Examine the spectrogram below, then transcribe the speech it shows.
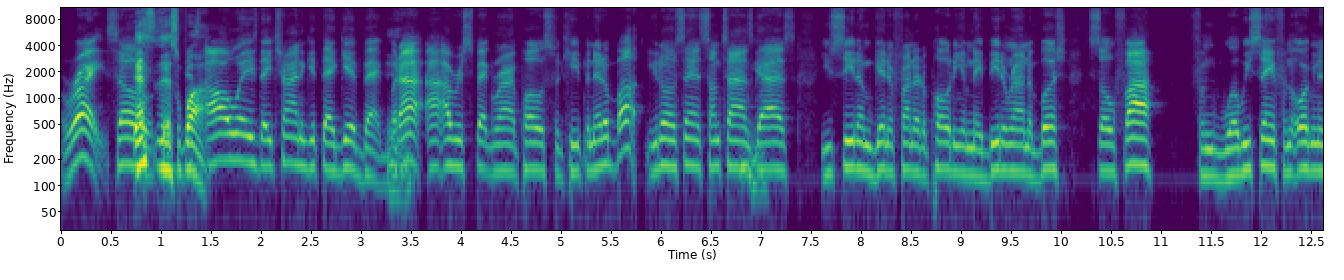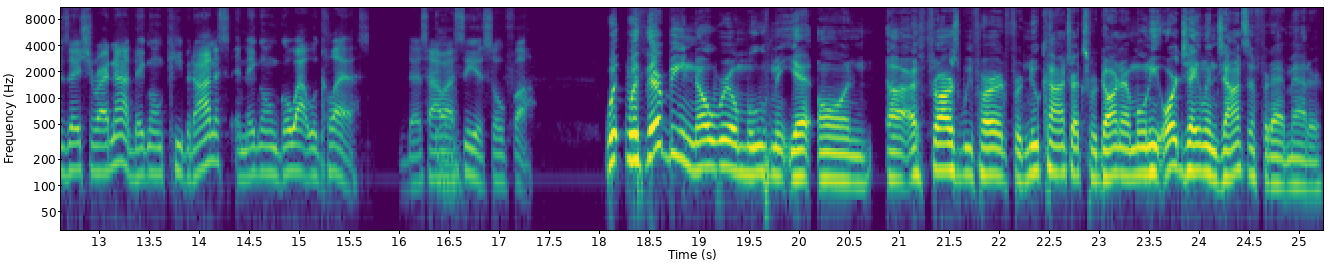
Right. So That's- that's it's why. always they trying to get that get back. But Yeah. I, I respect Ryan Poles for keeping it a buck. You know what I'm saying? Sometimes Mhm. guys, you see them get in front of the podium, they beat around the bush. So far, from what we seeing from the organization right now, they're gonna keep it honest and they're gonna go out with class. That's how I see it so far. With with there being no real movement yet on uh, as far as we've heard for new contracts for Darnell Mooney or Jaylon Johnson for that matter.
